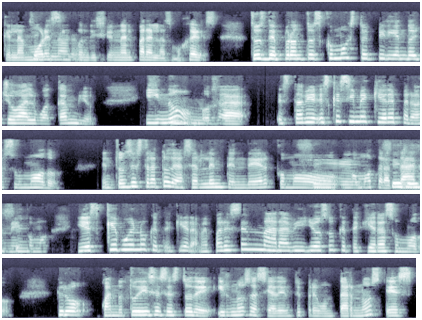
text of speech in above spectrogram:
que el amor es incondicional para las mujeres. Entonces, de pronto es como estoy pidiendo yo algo a cambio. Y no, o sea, está bien, es que sí me quiere, pero a su modo. Entonces trato de hacerle entender cómo, cómo tratarme, cómo... y es que bueno que te quiera, me parece maravilloso que te quiera a su modo, pero cuando tú dices esto de irnos hacia adentro y preguntarnos, es,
